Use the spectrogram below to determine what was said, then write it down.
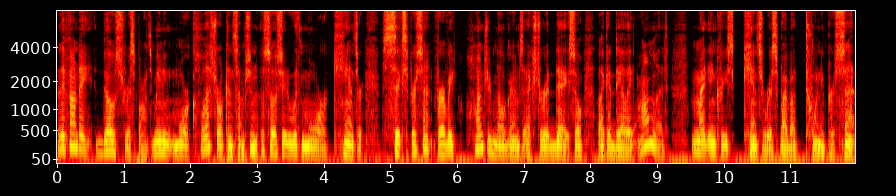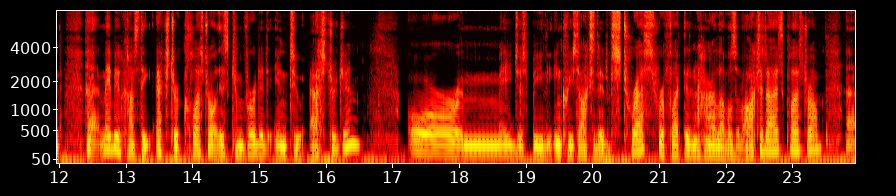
and they found a dose response, meaning more cholesterol consumption associated with more cancer, 6% for every 100 milligrams extra a day. So like a daily omelet might increase cancer risk by about 20%. Uh, maybe because the extra cholesterol is converted into estrogen, or just be the increased oxidative stress reflected in higher levels of oxidized cholesterol. Uh,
